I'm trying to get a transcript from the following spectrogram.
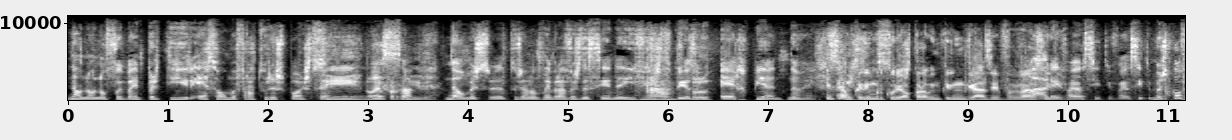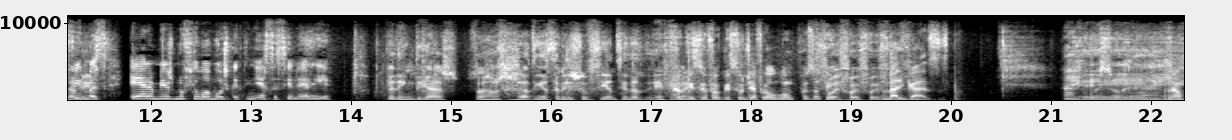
não, não, não foi bem partir, é só uma fratura exposta. Sim, não é só- partir. Não, mas ah, tu já não te lembravas da cena e viste, Não, Pedro, todo. é arrepiante, não é? Isso é um bocadinho de mercúrio ao cromo e um bocadinho de gás e vai ao Claro, e sítio. vai ao sítio, vai ao sítio. Mas confirma-se, era mesmo no filme A Mosca que tinha essa cena, era? ia? Um bocadinho de gás. Já, já tinha sarilhos suficientes. Ainda, enfim, Foi o que disse, foi o que disse o Jeff Goldblum depois ao Foi, foi, foi, foi. Dá-lhe gás. Ai, que pachorra. Ai, Não?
